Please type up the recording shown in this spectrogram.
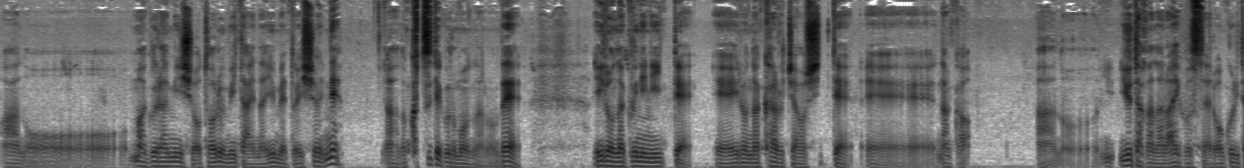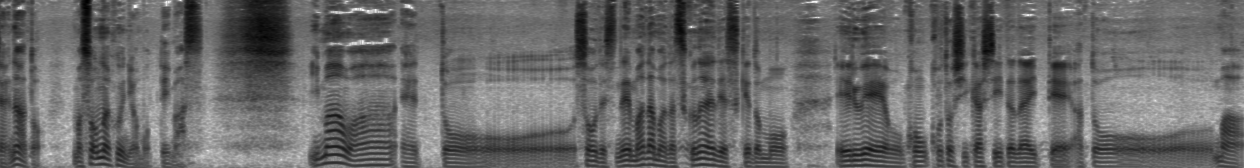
あのー、まあグラミー賞を取るみたいな夢と一緒にねあのくっついてくるものなのでいろんな国に行って、えー、いろんなカルチャーを知って、えー、なんかあの豊かなライフスタイルを送りたいなと、まあ、そんな風に思っています。今はえっとそうですね。まだまだ少ないですけども LA を今年行かせていただいてあとま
